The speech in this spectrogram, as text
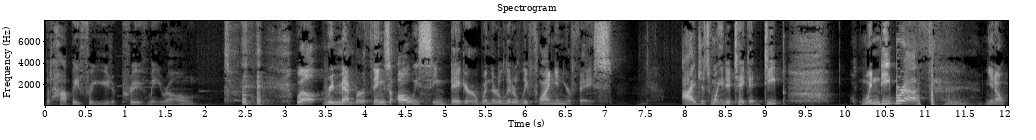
But happy for you to prove me wrong. Well, remember, things always seem bigger when they're literally flying in your face. I just want you to take a deep, windy breath, you know,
